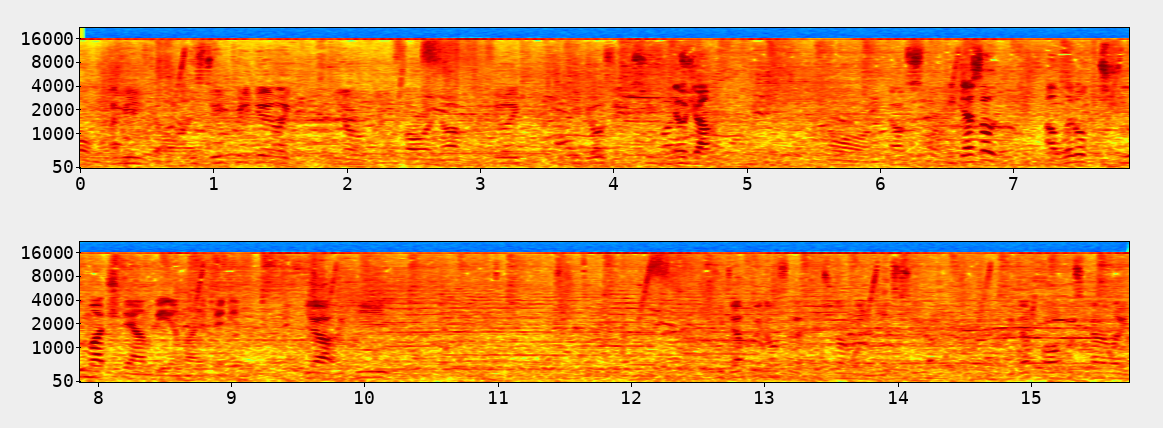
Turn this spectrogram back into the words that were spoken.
Oh my I mean, god. he's doing pretty good, like, know, following up. I feel like he goes in too much. No jump. Oh, that was smart. He does a, a little too much down B, in my opinion. Yeah, he. He definitely knows how to pitch gun when he needs to. Like, that ball was kind of like.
